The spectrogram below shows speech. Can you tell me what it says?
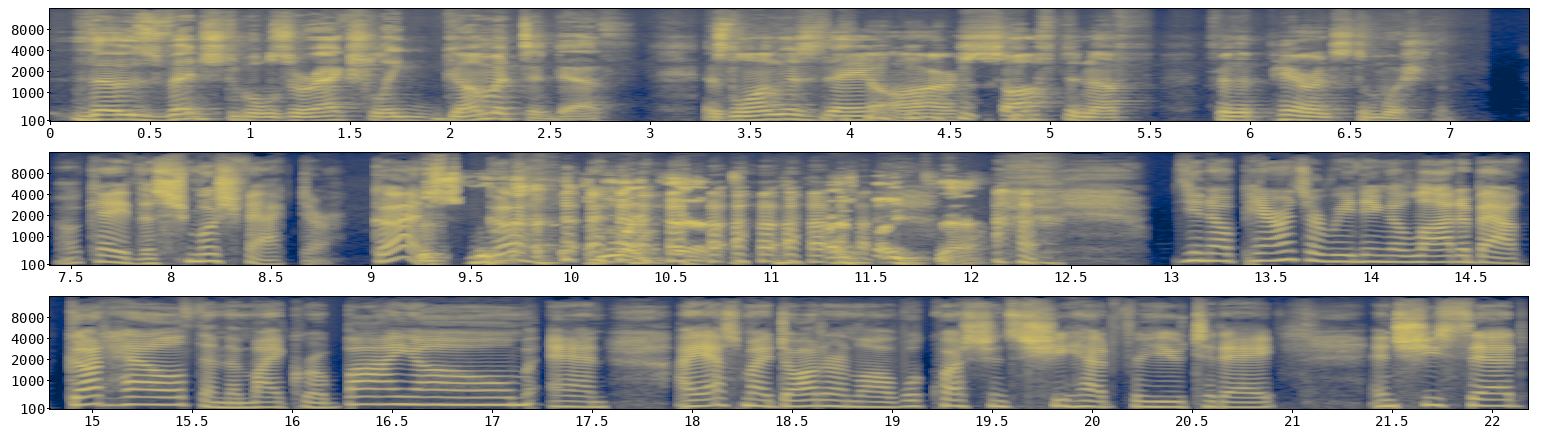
those vegetables or actually gum it to death as long as they are soft enough for the parents to mush them. Okay, the smush factor. Good. Smush, Good. I like that. I like that. You know, parents are reading a lot about gut health and the microbiome. And I asked my daughter in law what questions she had for you today. And she said,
